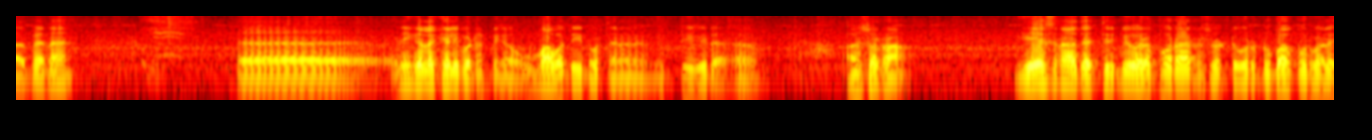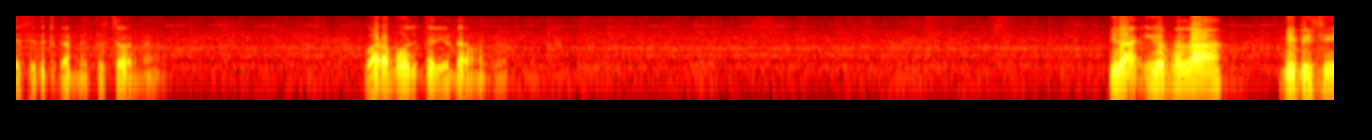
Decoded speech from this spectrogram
அது பேன நீங்கள்லாம் கேள்விப்பட்டிருப்பீங்க. உமாவதின்னு ஒருத்தன் டிவியில் அவன் சொல்கிறான் ஏசுநாதர் திரும்பி வர போகிறாருன்னு சொல்லிட்டு ஒரு டுபாக்கூர் வேலையை செய்துட்டு இருக்கானுங்க கிறிஸ்தவனுங்க. வரும்போது தெரியும்டா அவனுக்கு இதான் இவங்கெல்லாம் பிபிசி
